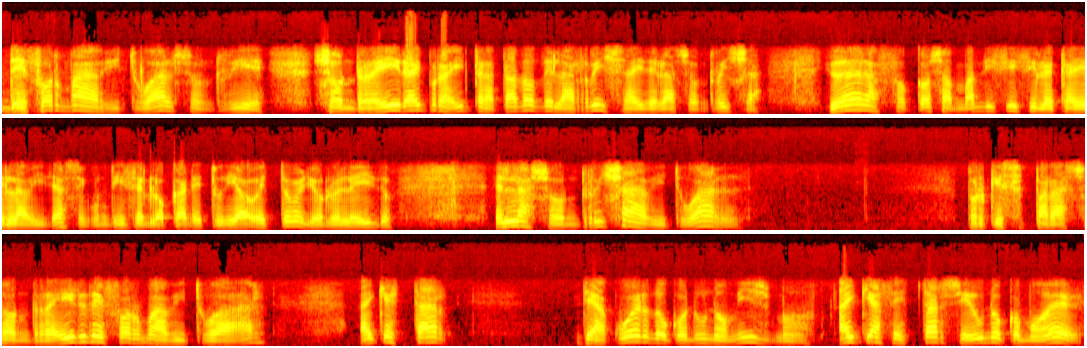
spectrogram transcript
De forma habitual sonríe. Sonreír hay por ahí tratados de la risa y de la sonrisa. Y una de las cosas más difíciles que hay en la vida, según dicen los que han estudiado esto, yo lo he leído, es la sonrisa habitual porque para sonreír de forma habitual hay que estar de acuerdo con uno mismo, hay que aceptarse uno como es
